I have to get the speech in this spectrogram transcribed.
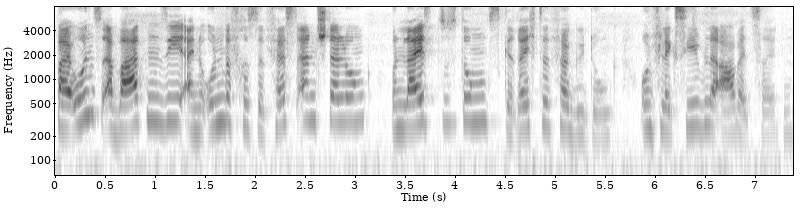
Bei uns erwarten Sie eine unbefristete Festanstellung und leistungsgerechte Vergütung und flexible Arbeitszeiten.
